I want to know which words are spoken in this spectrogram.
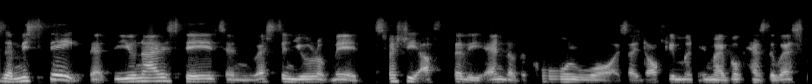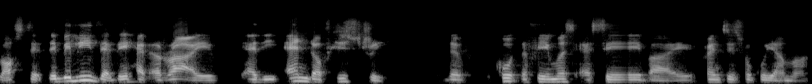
the mistake that the United States and Western Europe made, especially after the end of the Cold War, as I document in my book, Has the West Lost It? They believed that they had arrived at the end of history. The, quote the famous essay by Francis Fukuyama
